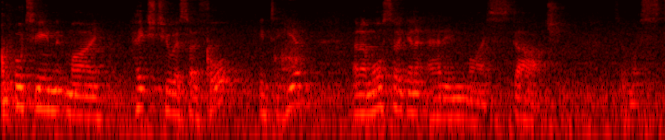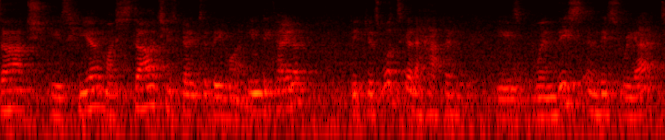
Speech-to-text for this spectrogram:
to put in my H2SO4 into here and I'm also going to add in my starch. So my starch is here. My starch is going to be my indicator because what's going to happen is when this and this react,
